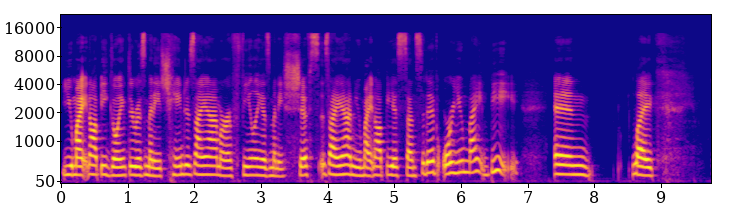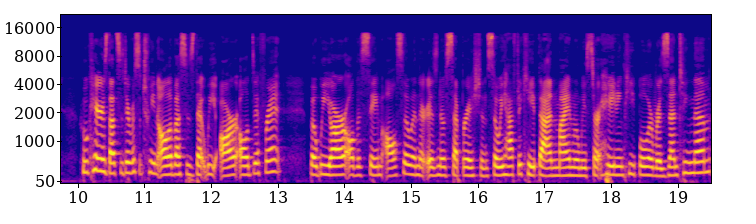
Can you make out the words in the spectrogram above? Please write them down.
You might not be going through as many changes I am or feeling as many shifts as I am. You might not be as sensitive, or you might be. And, like, who cares? That's the difference between all of us is that we are all different but we are all the same also, and there is no separation. So we have to keep that in mind when we start hating people or resenting them.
